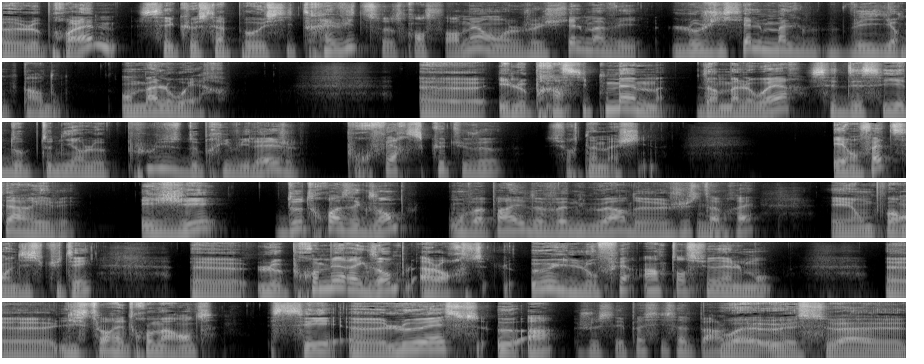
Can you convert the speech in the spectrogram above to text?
euh, le problème, c'est que ça peut aussi très vite se transformer en logiciel, malveillant, logiciel malveillant, pardon, en malware. Euh, et le principe même d'un malware, c'est d'essayer d'obtenir le plus de privilèges pour faire ce que tu veux sur ta machine. Et en fait, c'est arrivé. Et j'ai deux, trois exemples. On va parler de Vanguard euh, juste Mm. après, et on pourra en discuter. Euh, le premier exemple, alors eux, ils l'ont fait intentionnellement. Euh, L'histoire est trop marrante. C'est euh, l'ESEA, je sais pas si ça te parle. Ouais, ESEA, euh,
